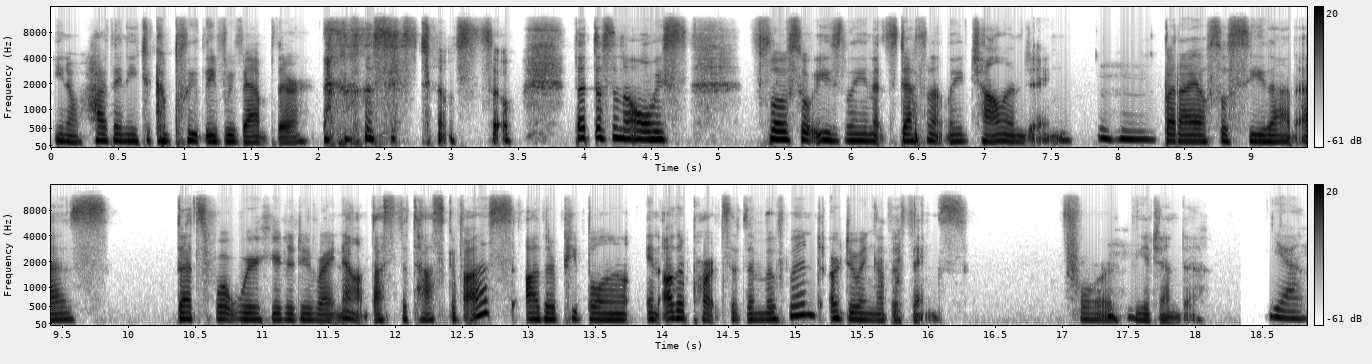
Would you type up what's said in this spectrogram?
you know, how they need to completely revamp their systems. So that doesn't always flow so easily, and it's definitely challenging. Mm-hmm. But I also see that as that's what we're here to do right now. That's the task of us. Other people in other parts of the movement are doing other things for mm-hmm. the agenda. Yeah,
